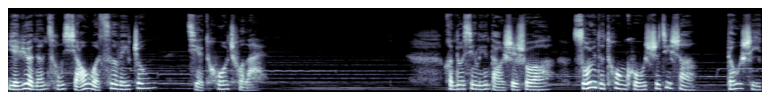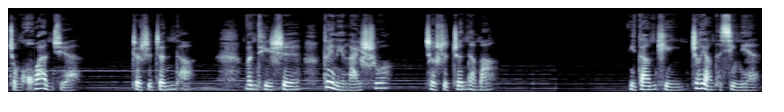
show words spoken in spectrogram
也越能从小我思维中解脱出来。很多心灵导师说，所有的痛苦实际上都是一种幻觉，这是真的。问题是，对你来说，这是真的吗？你单凭这样的信念，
